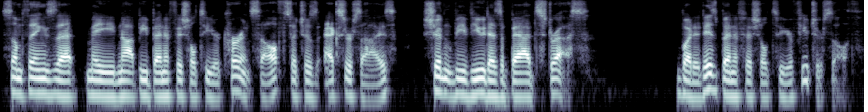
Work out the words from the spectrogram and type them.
Some things that may not be beneficial to your current self, such as exercise, shouldn't be viewed as a bad stress but it is beneficial to your future self.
